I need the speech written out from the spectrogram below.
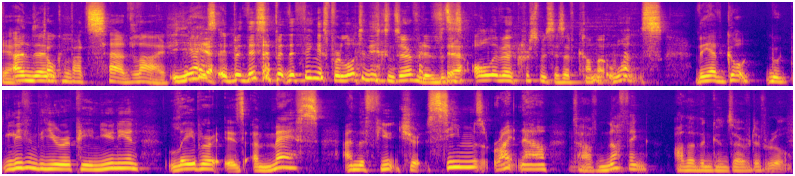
Yeah. And, um, Talking about sad life. Yes, yeah. but this. But the thing is, for a lot of these conservatives, yeah. all of their Christmases have come at once. They have got. We're leaving the European Union. Labour is a mess, and the future seems right now to have nothing other than conservative rule.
